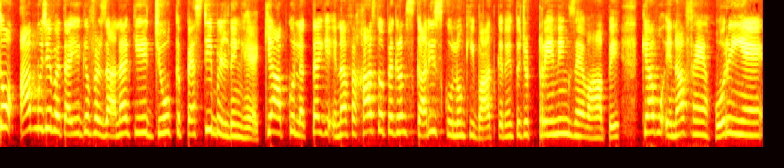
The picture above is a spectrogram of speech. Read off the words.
तो आप मुझे बताइए कि फरजाना की जो कैपेसिटी बिल्डिंग है क्या आपको लगता है कि इनफ है? खासतौर पर अगर हम सरकारी स्कूलों की बात करें तो जो ट्रेनिंग्स हैं वहाँ पे क्या वो इनफ हैं हो रही हैं?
